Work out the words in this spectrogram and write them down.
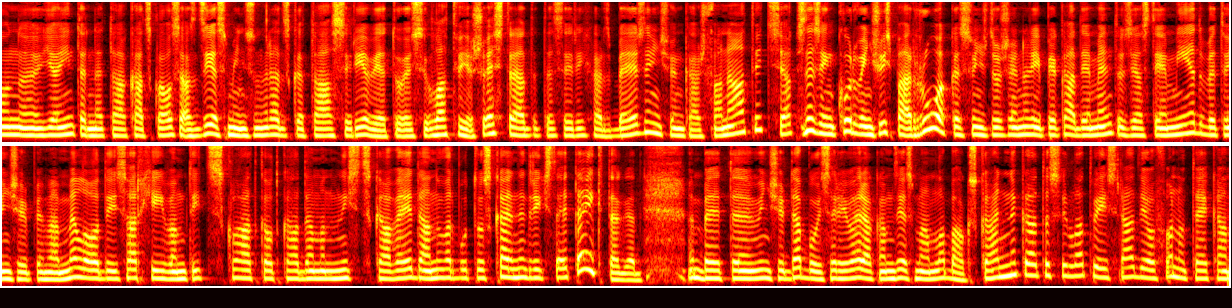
Un, eh, ja internetā kāds klausās dziesmiņas un redz, ka tās ir ievietojusi latviešu estrāde, tas ir Rihards Bērziņš, vienkārši fanātiķis. Ja? Es nezinu, kur viņš vispār rokas, viņš droši vien arī pie kādiem entuziastiem iet, bet viņš ir, piemēram, melodijas arhīvam ticis klāt kaut kādā man mistiskā veidā. Nu, varbūt to skaļi nedrīkstēja teikt tagad, bet uh, viņš ir dabūjis arī vairākām dziesmām labāku skaņu nekā tas ir Latvijas radiofonotēkā.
